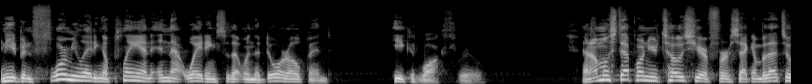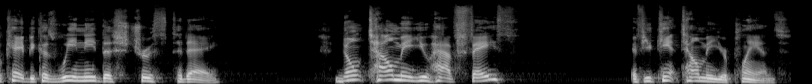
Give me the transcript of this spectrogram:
and he had been formulating a plan in that waiting so that when the door opened, he could walk through. And I'm going to step on your toes here for a second, but that's okay because we need this truth today. Don't tell me you have faith if you can't tell me your plans.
